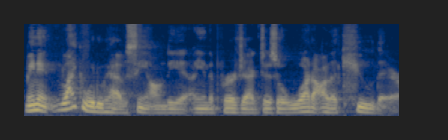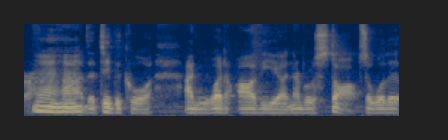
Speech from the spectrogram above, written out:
Meaning, like what we have seen on the in the project, is what are the queue there, mm-hmm. uh, the typical, and what are the uh, number of stops. So what the,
